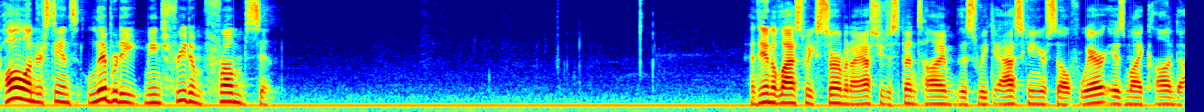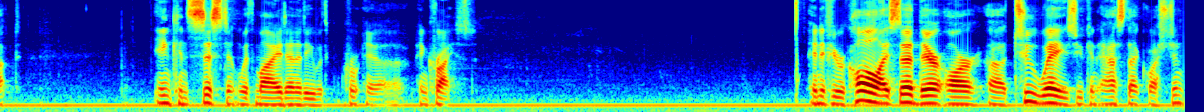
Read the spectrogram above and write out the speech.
Paul understands liberty means freedom from sin. At the end of last week's sermon, I asked you to spend time this week asking yourself, where is my conduct inconsistent with my identity with, uh, in Christ? And if you recall, I said there are uh, two ways you can ask that question.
